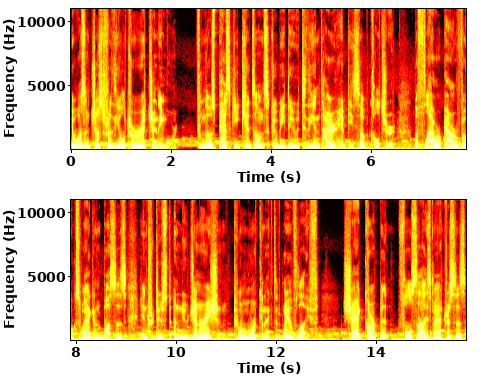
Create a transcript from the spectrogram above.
It wasn't just for the ultra rich anymore. From those pesky kids on Scooby Doo to the entire hippie subculture, the flower power Volkswagen buses introduced a new generation to a more connected way of life. Shag carpet, full size mattresses,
